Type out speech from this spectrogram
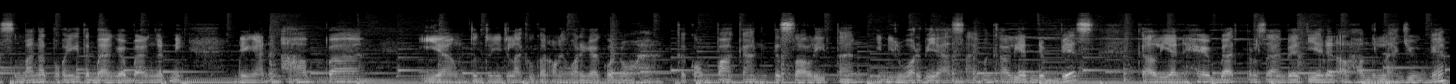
semangat pokoknya kita bangga banget nih dengan apa yang tentunya dilakukan oleh warga Konoha. Kekompakan, kesolitan ini luar biasa. Emang kalian the best kalian hebat persahabat ya. Dan Alhamdulillah juga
